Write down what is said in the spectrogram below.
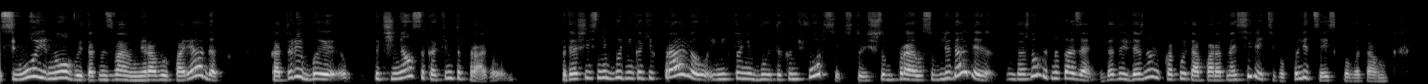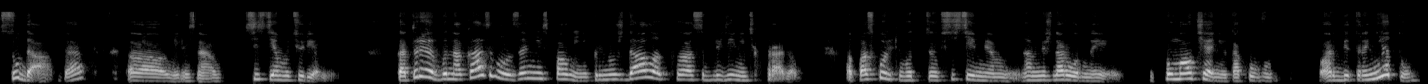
свой новый так называемый мировой порядок, который бы подчинялся каким-то правилам. Потому что если не будет никаких правил, и никто не будет их инфорсить, то есть чтобы правила соблюдали, должно быть наказание, да, то есть должно быть какой-то аппарат насилия, типа полицейского, там, суда, да, э, не знаю, систему тюремную которая бы наказывала за неисполнение, принуждала к соблюдению этих правил. А поскольку вот в системе международной по умолчанию такого арбитра нету,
